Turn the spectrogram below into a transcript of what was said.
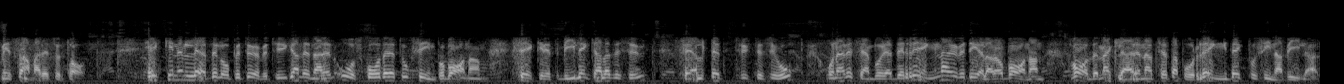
med samma resultat. Häckinen ledde loppet övertygande när en åskådare tog sig in på banan. Säkerhetsbilen kallades ut, fältet trycktes ihop och när det sen började regna över delar av banan valde McLaren att sätta på regndäck på sina bilar.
